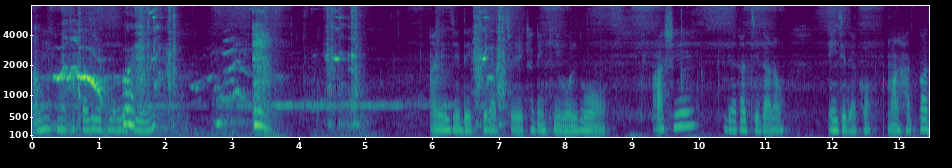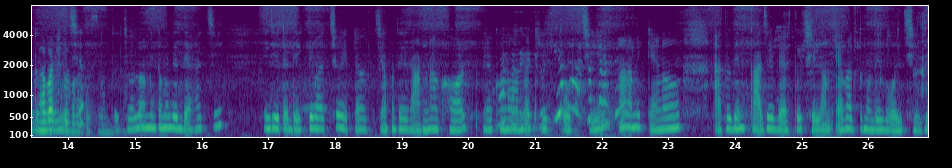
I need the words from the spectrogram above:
আমি এখানে হাত পা দিয়ে ধুয়ে আর এই যে দেখতে পাচ্ছ এখানে কি বলব? পাশে দেখাচ্ছি দাঁড়াও। এই যে দেখো আমার হাত পা ধোয়া গেছে তো চলো আমি তোমাদের দেখাচ্ছি। এই যে এটা দেখতে পাচ্ছ এটা হচ্ছে আমাদের রান্নাঘর। এখনও আমরা ঠিক করছি। আর আমি কেন এতদিন কাজে ব্যস্ত ছিলাম? এবার তোমাদের বলছি যে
